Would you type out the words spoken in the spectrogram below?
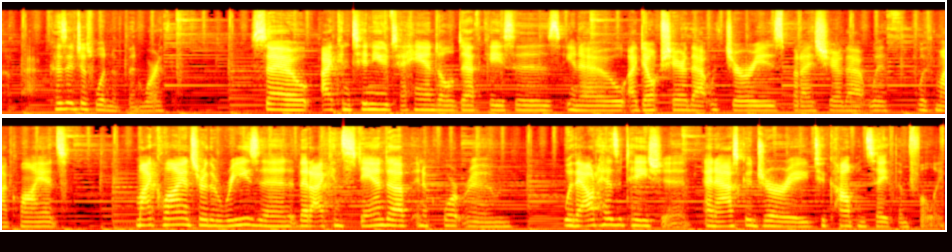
come back because it just wouldn't have been worth it. So I continue to handle death cases. You know, I don't share that with juries, but I share that with with my clients. My clients are the reason that I can stand up in a courtroom without hesitation and ask a jury to compensate them fully.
